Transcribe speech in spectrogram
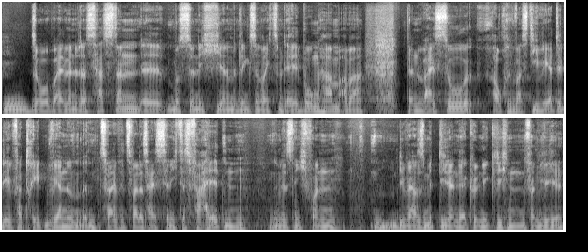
Mhm. So, weil wenn du das hast, dann äh, musst du nicht hier mit links und rechts mit Ellbogen haben, aber dann weißt du auch, was die Werte dir vertreten werden im, im Zweifelsfall. Das heißt ja nicht das Verhalten, jetzt nicht von diversen Mitgliedern der königlichen Familie.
